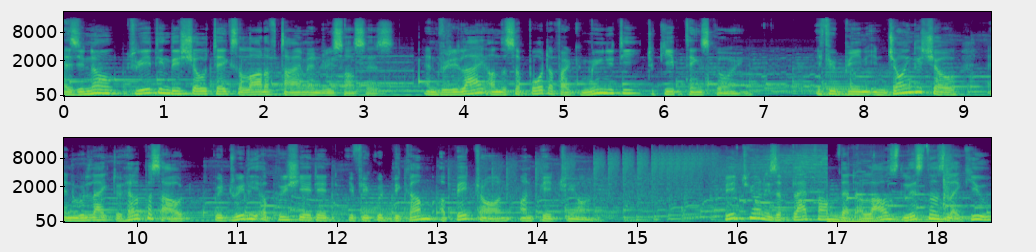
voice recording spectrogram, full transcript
as you know creating this show takes a lot of time and resources and we rely on the support of our community to keep things going. If you've been enjoying the show and would like to help us out, we'd really appreciate it if you could become a patron on Patreon. Patreon is a platform that allows listeners like you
